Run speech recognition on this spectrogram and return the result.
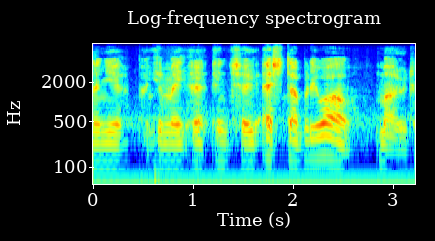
then you put your meter into SWR mode.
